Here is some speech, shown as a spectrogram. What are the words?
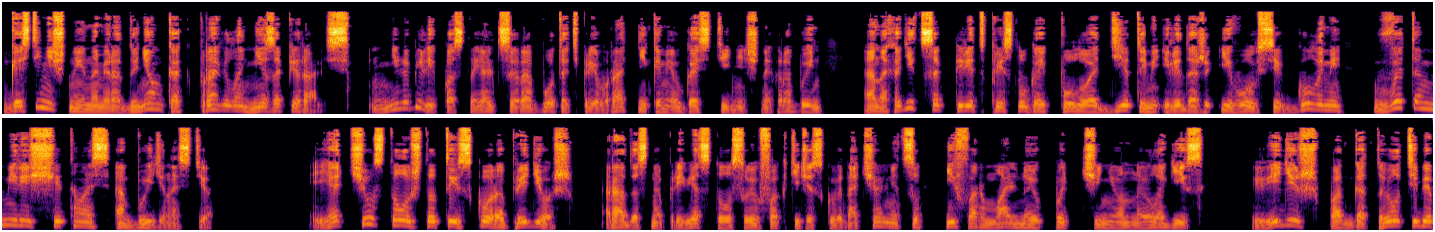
Гостиничные номера днем, как правило, не запирались. Не любили постояльцы работать привратниками у гостиничных рабынь, а находиться перед прислугой полуодетыми или даже и вовсе голыми в этом мире считалось обыденностью. «Я чувствовал, что ты скоро придешь», – радостно приветствовал свою фактическую начальницу и формальную подчиненную Лагис. Видишь, подготовил тебе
